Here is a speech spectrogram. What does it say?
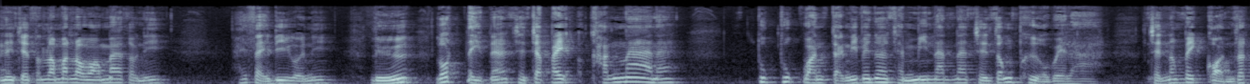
เนี่ยจะต้องระมัดระวังมากกว่านี้ ให้ใส่ดีกว่านี้ หรือรถติดนะ ฉันจะไปครั้งหน้านะ ทุกๆวันจากนี้ไปด้วยฉันมีนัดนะฉันต้องเผื่อเวลา ฉันต้องไปก่อนสัก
